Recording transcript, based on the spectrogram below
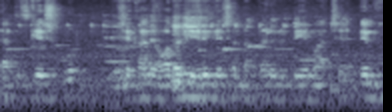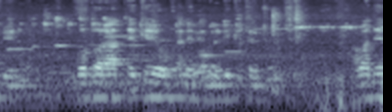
দ্যাট ইজ কেশপুর সেখানে অলরেডি ইরিগেশন দপ্তরের টিম আছে ইনফিল্ড গত রাত থেকে ওখানে কমিউনিটি কিচেন চলছে আমাদের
